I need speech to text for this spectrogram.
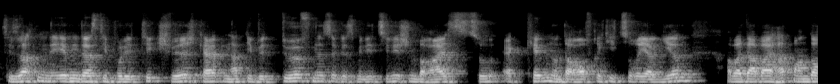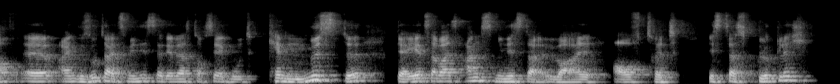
Sie sagten eben, dass die Politik Schwierigkeiten hat, die Bedürfnisse des medizinischen Bereichs zu erkennen und darauf richtig zu reagieren. Aber dabei hat man doch äh, einen Gesundheitsminister, der das doch sehr gut kennen müsste, der jetzt aber als Angstminister überall auftritt. Ist das glücklich?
